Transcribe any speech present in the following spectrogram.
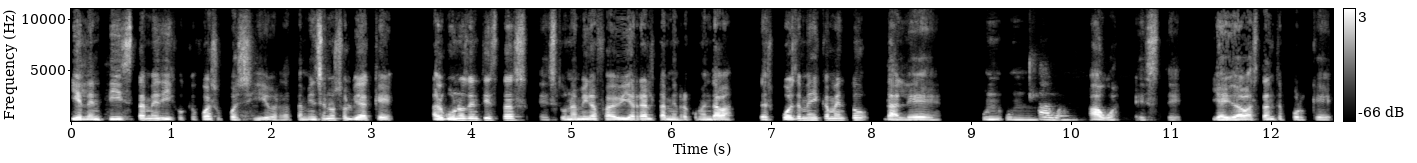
y el dentista me dijo que fue eso, pues sí, ¿verdad? También se nos olvida que algunos dentistas, este, una amiga Fabi Villarreal también recomendaba, después de medicamento, dale un, agua. agua, este, y ayuda bastante porque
